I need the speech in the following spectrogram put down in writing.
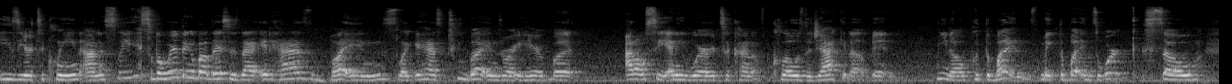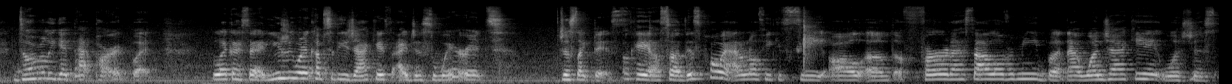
Easier to clean honestly. So the weird thing about this is that it has buttons. Like it has two buttons right here but I don't see anywhere to kind of close the jacket up and you know put the buttons make the buttons work. So don't really get that part. But like I said usually when it comes to these jackets I just wear it just like this. Okay y'all so at this point i don't know if you can see all of the fur that's all over me but that one jacket was just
